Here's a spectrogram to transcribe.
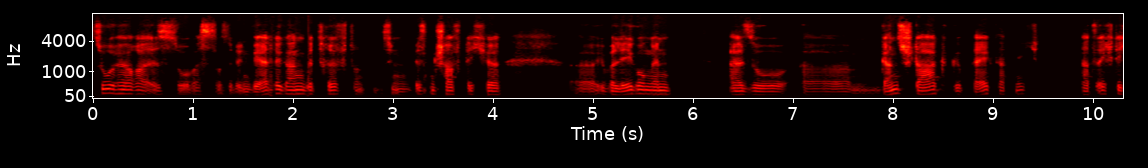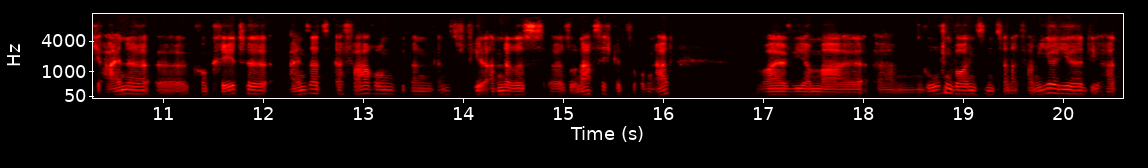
Zuhörer, ist so, was also den Werdegang betrifft und ein bisschen wissenschaftliche äh, Überlegungen. Also äh, ganz stark geprägt hat mich tatsächlich eine äh, konkrete Einsatzerfahrung, die dann ganz viel anderes äh, so nach sich gezogen hat, weil wir mal ähm, gerufen worden sind zu einer Familie, die hat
